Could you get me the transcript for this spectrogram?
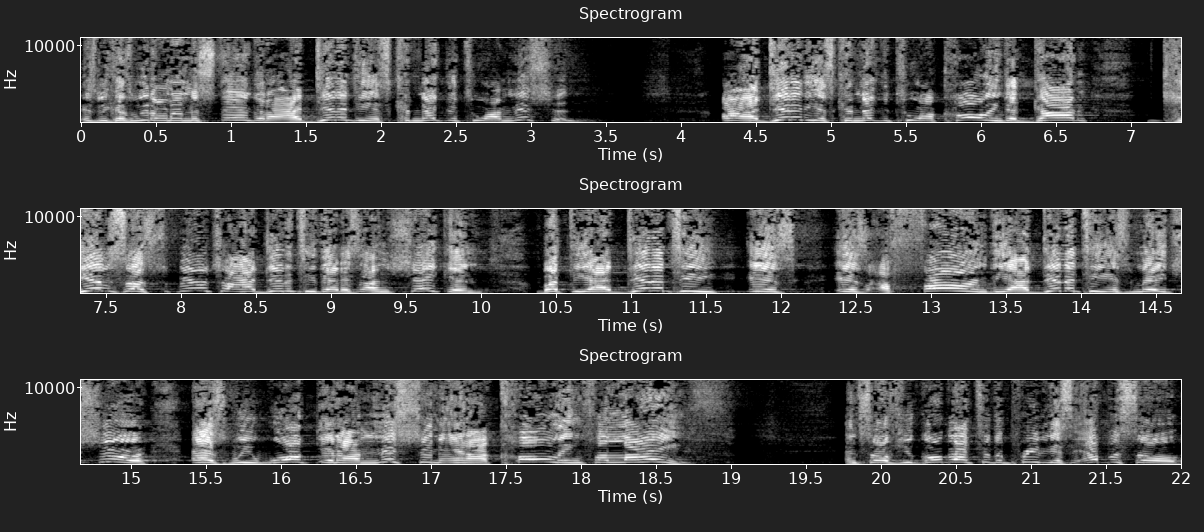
is because we don't understand that our identity is connected to our mission. Our identity is connected to our calling, that God gives us spiritual identity that is unshaken, but the identity is, is affirmed, the identity is made sure as we walk in our mission and our calling for life. And so, if you go back to the previous episode,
